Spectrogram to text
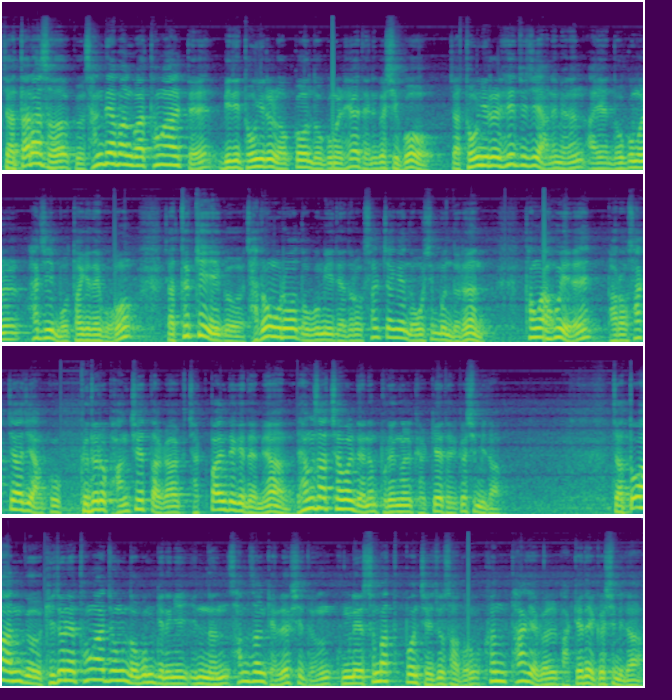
자, 따라서 그 상대방과 통화할 때 미리 동의를 얻고 녹음을 해야 되는 것이고, 자, 동의를 해주지 않으면 아예 녹음을 하지 못하게 되고, 자, 특히 그 자동으로 녹음이 되도록 설정해 놓으신 분들은 통화 후에 바로 삭제하지 않고 그대로 방치했다가 적발되게 되면 형사처벌되는 불행을 겪게 될 것입니다. 자, 또한 그 기존의 통화 중 녹음 기능이 있는 삼성 갤럭시 등 국내 스마트폰 제조사도 큰 타격을 받게 될 것입니다.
